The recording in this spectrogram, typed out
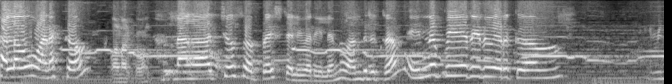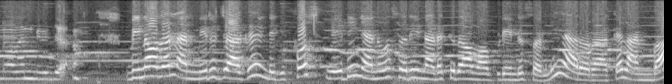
ஹலோ வணக்கம். வணக்கம். நாங்க அச்சு சர்ப்ரைஸ் டெலிவரியில இருந்து வந்திருக்கோம். என்ன பேர் இருவருக்கும்? வினோதன் மிருஜா. வினோதன் அண்ட் மிருஜாக்கு இன்னைக்கு ஃபர்ஸ்ட் வெட்டிங் அனிவர்சரி நடக்குதாம் அப்படின்னு சொல்லி யார் ஒரு ஆக்கள்? அன்பா.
